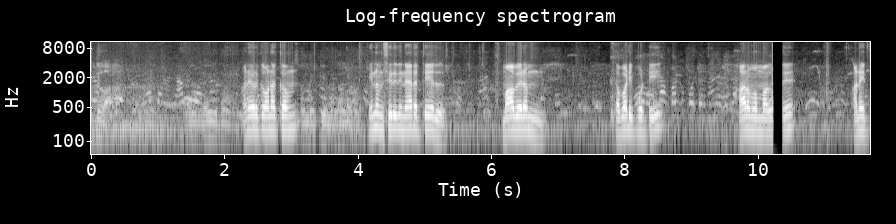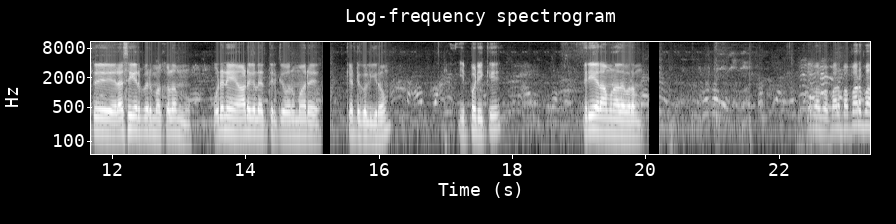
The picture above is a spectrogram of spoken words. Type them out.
இதுவா? லைவ் தான் அனைவருக்கும் வணக்கம். இன்னும் சிறிது நேரத்தில் மாபெரும் கபடி போட்டி ஆரம்பமாகுது. அனைத்து ரசிகர் பெருமக்களும் உடனே ஆடுகளத்திற்கு வருமாறு கேட்டுக்கொள்கிறோம். இப்படிக்கு பெரிய ராமநாதபுரம். பாருப்பா, பாருப்பா.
